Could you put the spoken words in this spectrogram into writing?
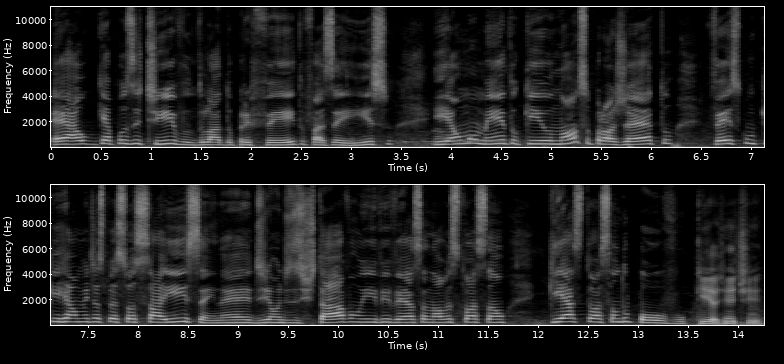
É algo que é positivo do lado do prefeito fazer isso e é um momento que o nosso projeto fez com que realmente as pessoas saíssem né, de onde estavam e viver essa nova situação que é a situação do povo. Aqui a gente,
